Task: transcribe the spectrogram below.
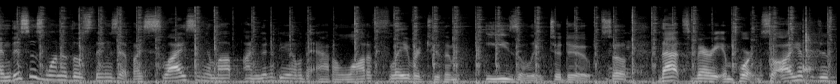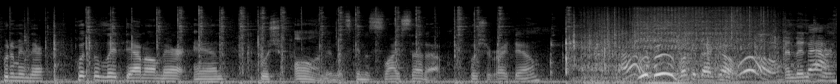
And this is one of those things that by slicing them up, I'm going to be able to add a lot of flavor to them easily to do. So Okay. that's very important. So all you have to do is put them in there, put the lid down on there, and push on, and it's going to slice that up. Push it right down. Woohoo! Look at that go. Whoa, and then turn.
